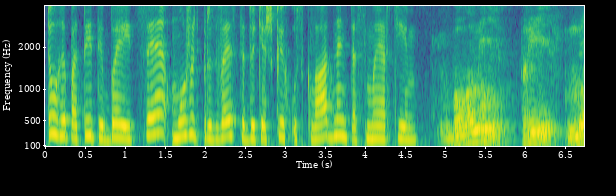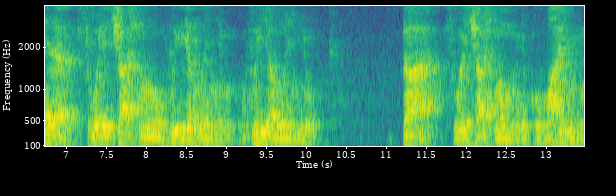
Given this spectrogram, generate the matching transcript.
то гепатити Б і С можуть призвести до тяжких ускладнень та смерті. Бо вони при несвоєчасному виявленню, виявленню та своєчасному лікуванню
